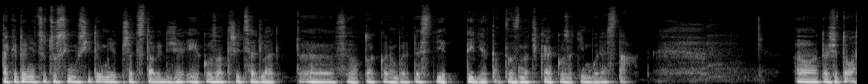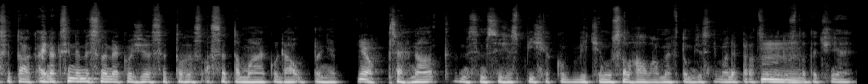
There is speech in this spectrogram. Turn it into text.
tak je to něco, co si musíte umět představit, že i jako za 30 let uh, se za to jako nebudete stydět a ta značka jako zatím bude stát. Uh, takže to asi tak. A jinak si nemyslím, jako, že se to s asetama jako dá úplně jo. přehnat. Myslím si, že spíš jako většinou selháváme v tom, že s nimi nepracujeme mm. dostatečně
